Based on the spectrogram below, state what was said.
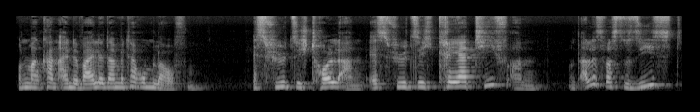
Und man kann eine Weile damit herumlaufen. Es fühlt sich toll an, es fühlt sich kreativ an. Und alles, was du siehst,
